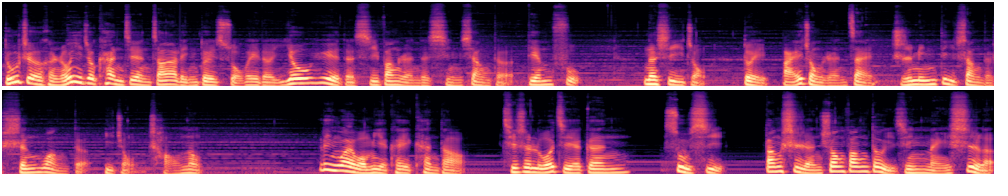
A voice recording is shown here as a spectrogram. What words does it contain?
读者很容易就看见张爱玲对所谓的优越的西方人的形象的颠覆，那是一种对白种人在殖民地上的声望的一种嘲弄。另外，我们也可以看到，其实罗杰跟素系当事人双方都已经没事了，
